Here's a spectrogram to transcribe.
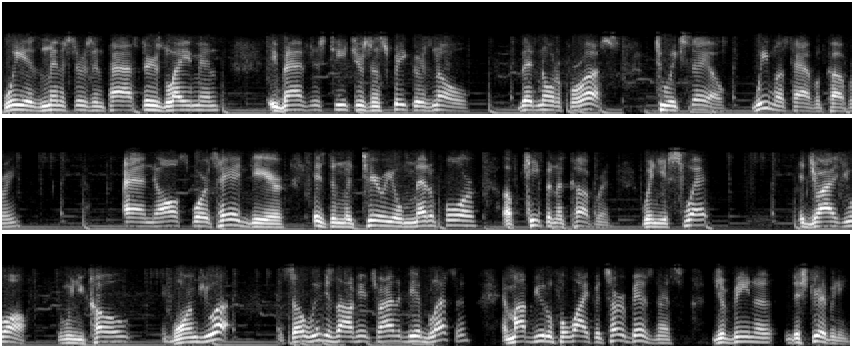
We as ministers and pastors, laymen, evangelists, teachers, and speakers know that in order for us to excel, we must have a covering. And the all sports headgear is the material metaphor of keeping a covering. When you sweat, it dries you off. When you're cold, it warms you up. And so we just out here trying to be a blessing. And my beautiful wife, it's her business, Javina Distributing.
